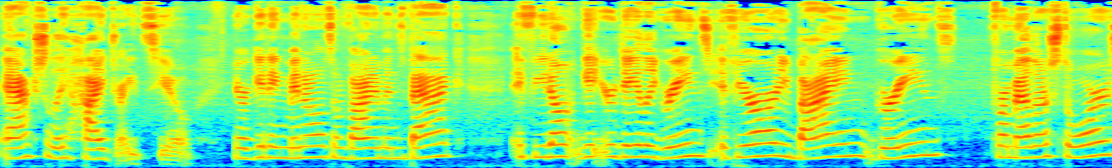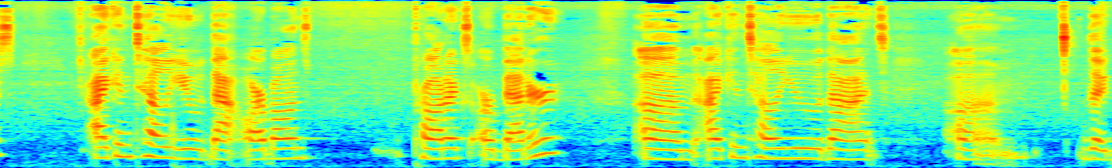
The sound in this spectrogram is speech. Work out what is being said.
It actually hydrates you. You're getting minerals and vitamins back. If you don't get your daily greens, if you're already buying greens from other stores, I can tell you that Arbonne's products are better. Um, I can tell you that um, the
